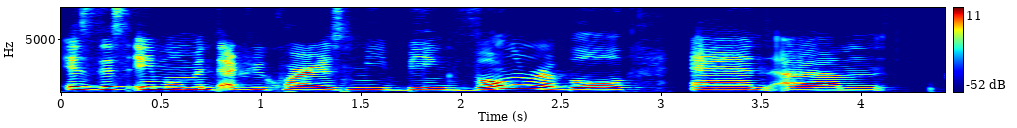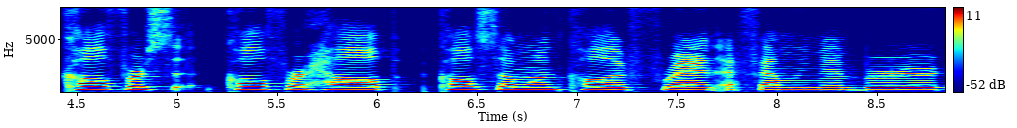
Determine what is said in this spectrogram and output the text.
Is this a moment that requires me being vulnerable and um, call for call for help call someone, call a friend, a family member?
